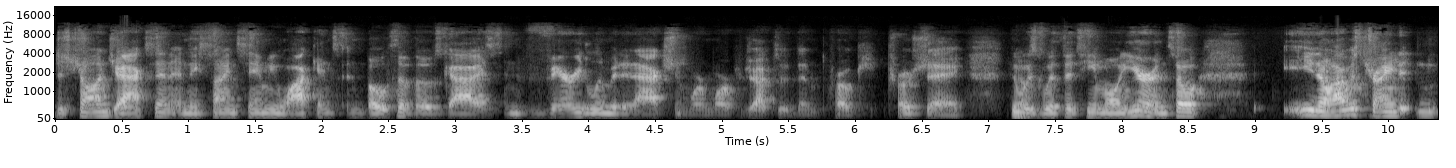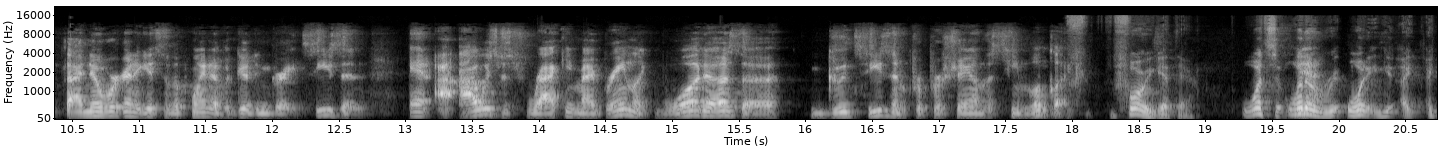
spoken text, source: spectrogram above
DeSean Jackson and they signed Sammy Watkins, and both of those guys in very limited action were more productive than Pro, Proche, who was with the team all year. And so, you know, I was trying to. I know we're going to get to the point of a good and great season, and I, I was just racking my brain like, what does a good season for Proche on this team look like? Before we get there, what's what yeah. a what? I, I,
